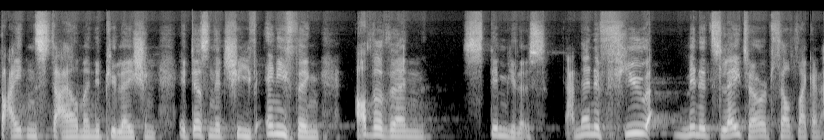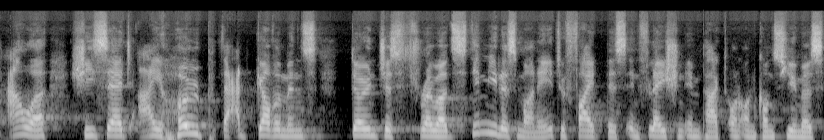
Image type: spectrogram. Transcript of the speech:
Biden style manipulation. It doesn't achieve anything other than stimulus. And then a few minutes later, it felt like an hour, she said, I hope that governments don't just throw out stimulus money to fight this inflation impact on, on consumers,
